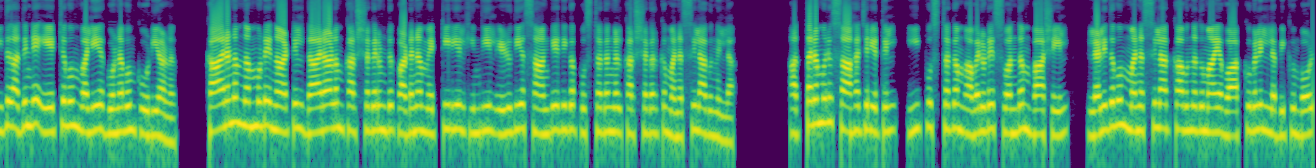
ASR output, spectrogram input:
ഇത് അതിന്റെ ഏറ്റവും വലിയ ഗുണവും കൂടിയാണ്. കാരണം നമ്മുടെ നാട്ടിൽ ധാരാളം കർഷകരുണ്ട്. പഠന മെറ്റീരിയൽ ഹിന്ദിയിൽ എഴുതിയ സാങ്കേതിക പുസ്തകങ്ങൾ കർഷകർക്ക് മനസ്സിലാകുന്നില്ല. അത്തരമൊരു സാഹചര്യത്തിൽ ഈ പുസ്തകം അവരുടെ സ്വന്തം ഭാഷയിൽ ലളിതവും മനസ്സിലാക്കാവുന്നതുമായ വാക്കുകളിൽ ലഭിക്കുമ്പോൾ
